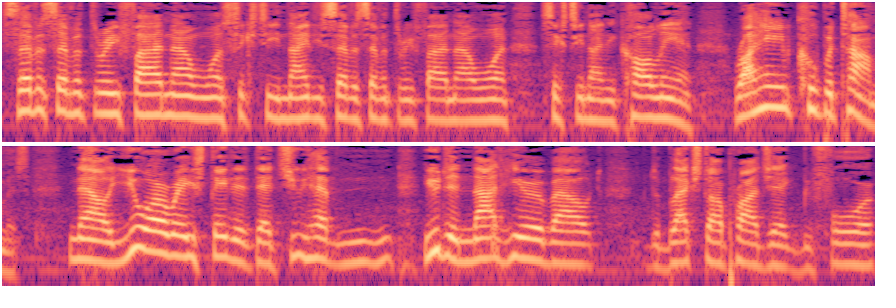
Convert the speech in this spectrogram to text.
773-591-1690, 773-591-1690. Call in. Raheem Cooper Thomas. Now, you already stated that you have you did not hear about the Black Star Project before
